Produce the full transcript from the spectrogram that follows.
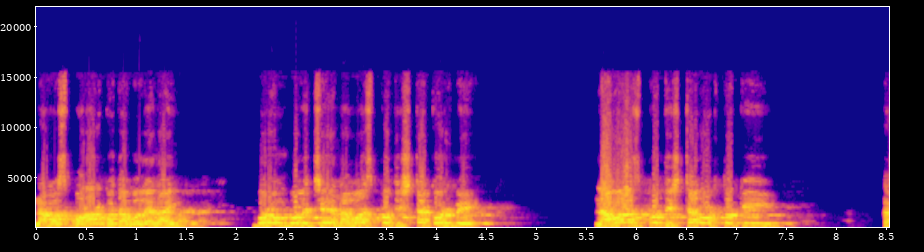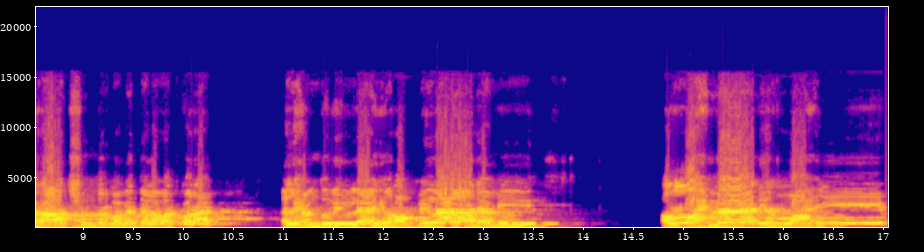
নামাজ পড়ার কথা বলে নাই, বরং বলেছে, নামাজ প্রতিষ্ঠা করবে। নামাজ প্রতিষ্ঠার অর্থ কি রাত সুন্দরভাবে তেলাওয়াত করা আলহামদুলিল্লাহ রব্বিল আলামিন আর রহমানির রহিম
